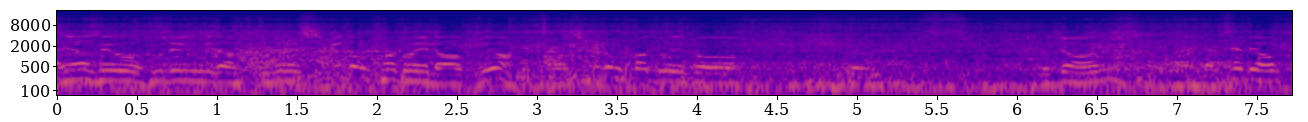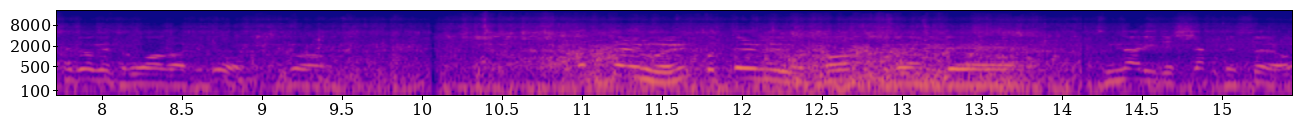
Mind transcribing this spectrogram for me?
안녕하세요. 김대입니다. 오늘은 12동 파도에 나왔고요. 어, 12동 파도에서 지금 오전, 새벽, 새벽에 들어와가지고 지금 꽃들물, 꽃들물부터 지금 이제 중날이 이제 시작됐어요.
